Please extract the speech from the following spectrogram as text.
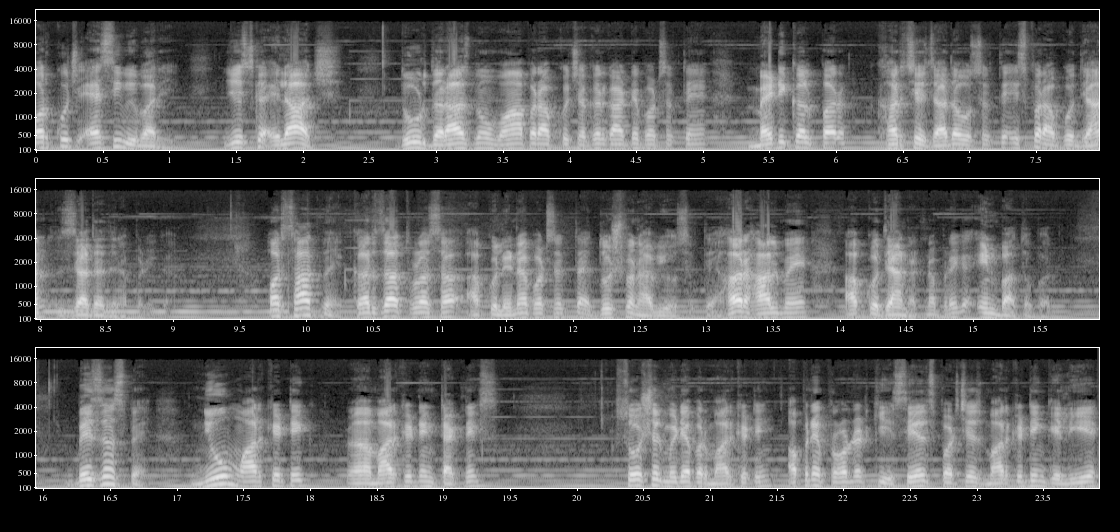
और कुछ ऐसी बीमारी जिसका इलाज दूर दराज में हो, वहाँ पर आपको चक्कर काटने पड़ सकते हैं, मेडिकल पर खर्चे ज़्यादा हो सकते हैं, इस पर आपको ध्यान ज़्यादा देना पड़ेगा। और साथ में कर्जा थोड़ा सा आपको लेना पड़ सकता है, दुश्मन हावी हो सकते हैं, हर हाल में आपको ध्यान रखना पड़ेगा इन बातों पर। बिज़नेस में new marketing marketing techniques, social media पर मार्केटिंग, अपने प्रोडक्ट की सेल्स परचेज मार्केटिंग के लिए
